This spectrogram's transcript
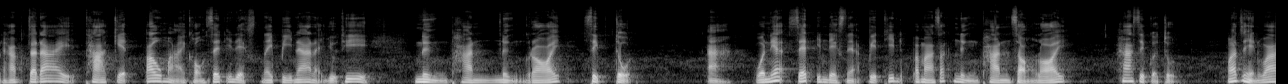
นะครับ จะได้ Target เป้าหมายของ Set Index ในปีหน้าเนี่ยอยู่ที่ 1,110 จุด อะ วันนี้ Set Index เนี่ยปิดที่ประมาณสัก 1,250 กว่าจุด มันจะเห็นว่า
